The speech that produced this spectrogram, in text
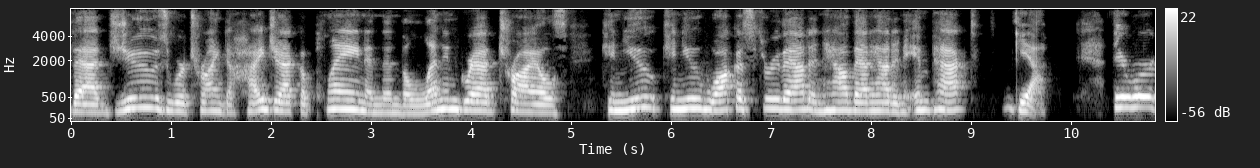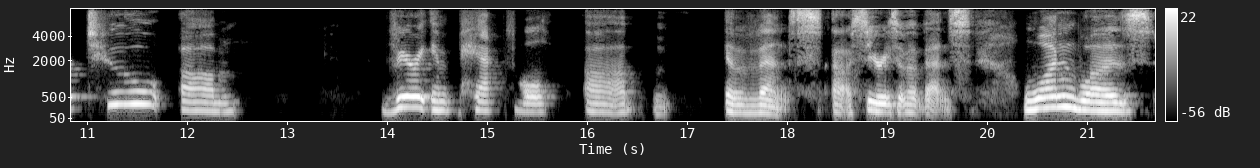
that Jews were trying to hijack a plane and then the Leningrad trials. Can you can you walk us through that and how that had an impact? Yeah. There were two um, very impactful uh, events, a uh, series of events. One was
